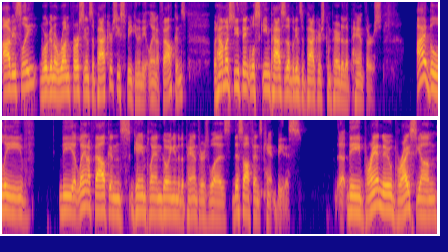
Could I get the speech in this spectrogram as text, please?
obviously we're going to run first against the Packers. He's speaking to the Atlanta Falcons, but how much do you think will scheme passes up against the Packers compared to the Panthers? I believe the Atlanta Falcons game plan going into the Panthers was this offense can't beat us. Uh, the brand new Bryce Young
